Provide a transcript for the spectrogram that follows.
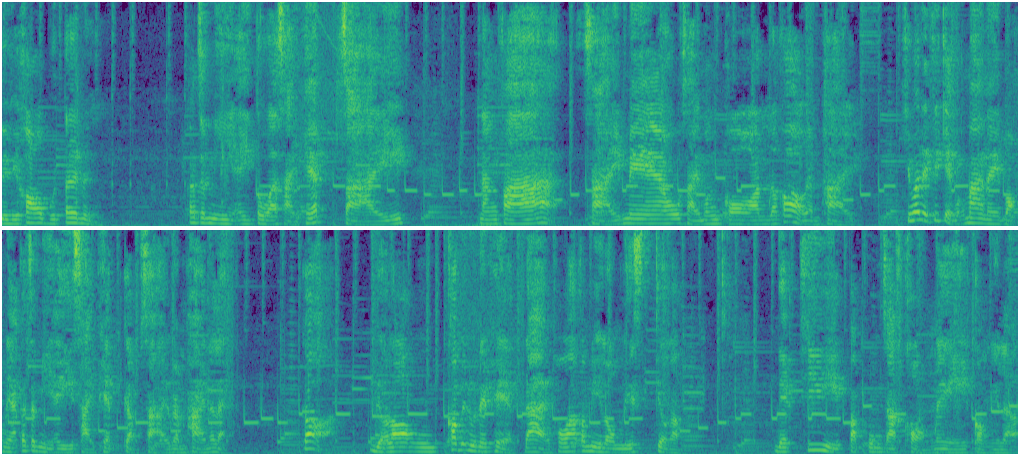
ลิลิคอลบูเตอร์หนึ่งก็จะมีไอตัวสายเพชรสายนางฟ้า สายแมว สายมังกร แล้วก็แวมไพร์คิดว่าเด็กที่เก่งมากๆในบล็อกเนี้ยก็จะมีไอสายเพชรกับสายแวมไพร์นั่นแหละ ก็เดี๋ยวลองเข้าไปดูในเพจได้ เพราะว่าก็มีลงลิสต์เกี่ยวกับ เด็กที่ปรับปรุงจากของในกล่องนี้แล้ว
